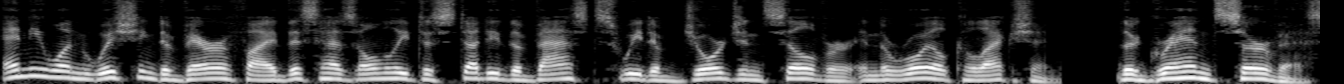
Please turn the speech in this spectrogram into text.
Anyone wishing to verify this has only to study the vast suite of Georgian silver in the royal collection, the Grand Service,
